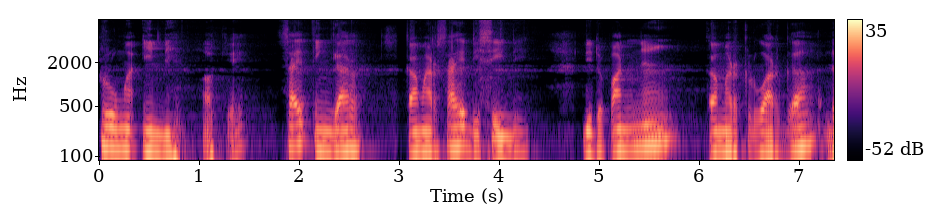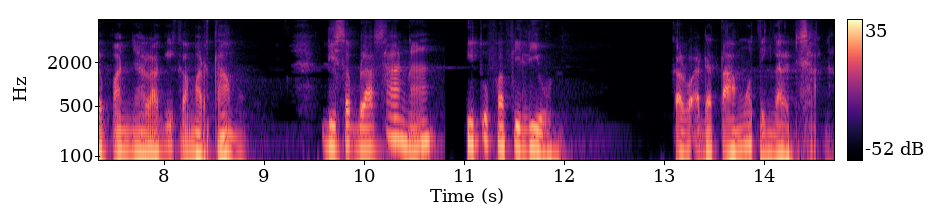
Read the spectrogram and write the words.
rumah ini, oke. Saya tinggal kamar saya di sini. Di depannya kamar keluarga, depannya lagi kamar tamu. Di sebelah sana itu pavilion kalau ada tamu tinggal di sana.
